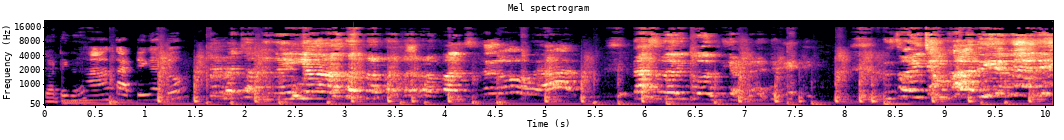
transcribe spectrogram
काटेगा? हाँ काटेगा तो। नहीं बस करो यार दस बार बोल दिया मैंने। रसोई चमका दी है मैंने।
